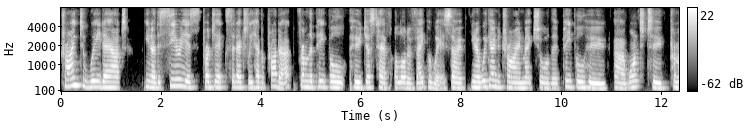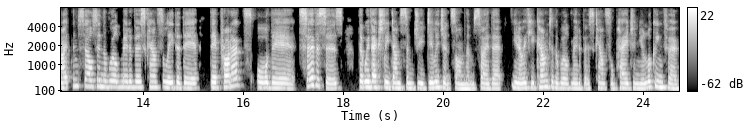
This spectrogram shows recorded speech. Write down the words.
trying to weed out you know the serious projects that actually have a product from the people who just have a lot of vaporware so you know we're going to try and make sure that people who uh, want to promote themselves in the world metaverse council either they're their products or their services that we've actually done some due diligence on them so that you know if you come to the world metaverse council page and you're looking for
